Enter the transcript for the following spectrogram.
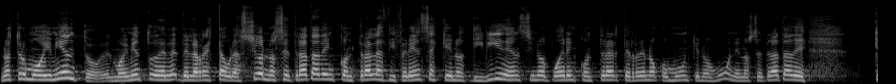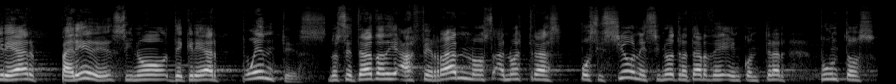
Nuestro movimiento, el movimiento de la restauración, no se trata de encontrar las diferencias que nos dividen, sino poder encontrar terreno común que nos une. No se trata de crear paredes, sino de crear puentes. No se trata de aferrarnos a nuestras posiciones, sino de tratar de encontrar puntos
